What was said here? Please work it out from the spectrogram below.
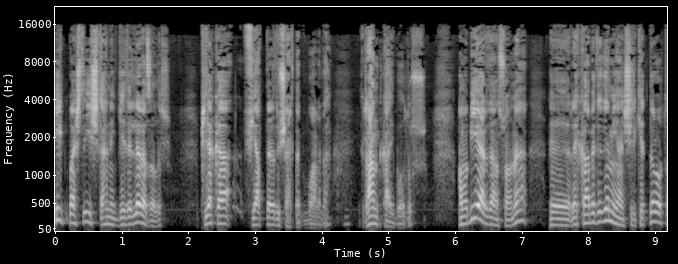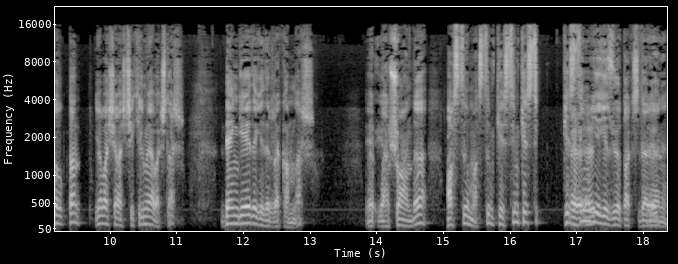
İlk başta işte hani gelirler azalır. Plaka fiyatları düşer tabii bu arada. Rant kaybı olur. Ama bir yerden sonra e, rekabet edemeyen şirketler ortalıktan yavaş yavaş çekilmeye başlar. Dengeye de gelir rakamlar. E, yani şu anda astığım astım kestim kestik kestim Evet. diye geziyor taksiler yani.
